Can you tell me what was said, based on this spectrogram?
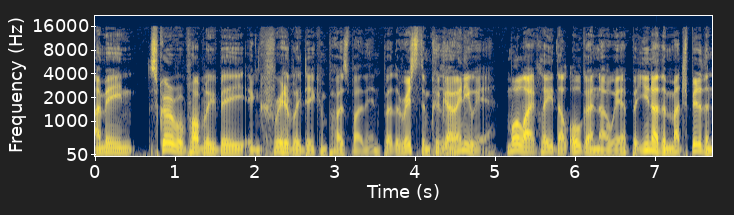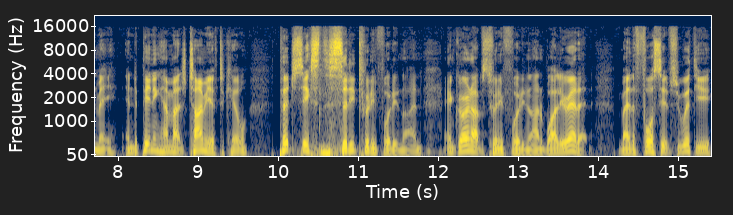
I mean, Squirrel will probably be incredibly decomposed by then, but the rest of them could go anywhere. More likely, they'll all go nowhere, but you know them much better than me, and depending how much time you have to kill, pitch Sex in the City 2049 and Grown Ups 2049 while you're at it. May the forceps be with you.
